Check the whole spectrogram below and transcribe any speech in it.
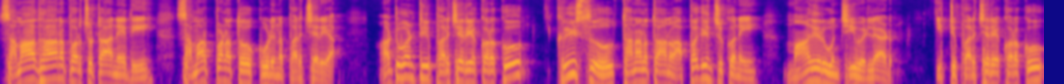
సమాధానపరచుట అనేది సమర్పణతో కూడిన పరిచర్య. అటువంటి పరిచర్య కొరకు క్రీస్తు తనను తాను అప్పగించుకొని మాదిరి ఉంచి వెళ్ళాడు. ఇట్టి పరిచర్య కొరకు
